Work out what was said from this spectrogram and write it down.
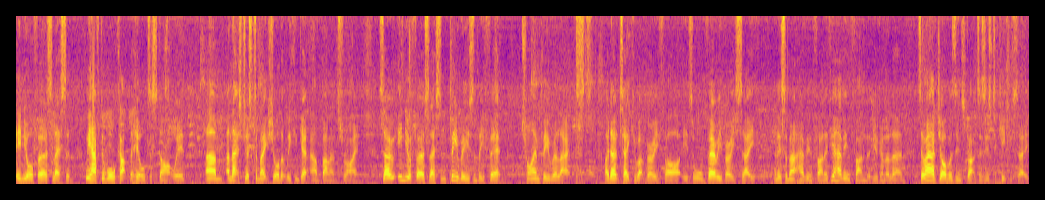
in your first lesson. We have to walk up the hill to start with um, and that's just to make sure that we can get our balance right. So in your first lesson, be reasonably fit, try and be relaxed. I don't take you up very far, it's all very, very safe and it's about having fun. If you're having fun, that you're going to learn. So our job as instructors is to keep you safe.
